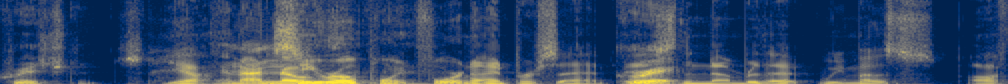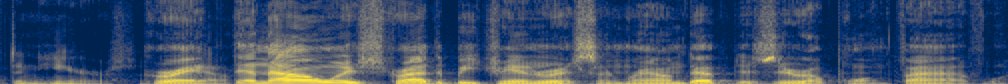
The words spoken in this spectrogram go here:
Christians. Yeah, And I know- zero point four nine percent is the number that we most often hear. So, Correct. And I always try to be generous and round up to 0.5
